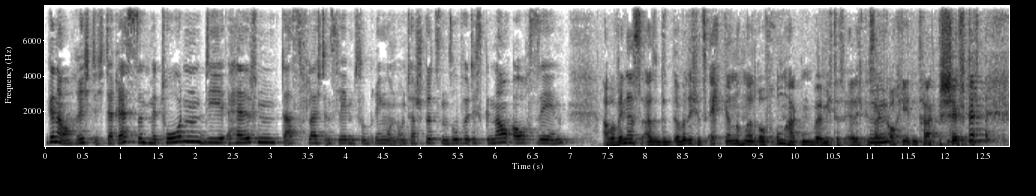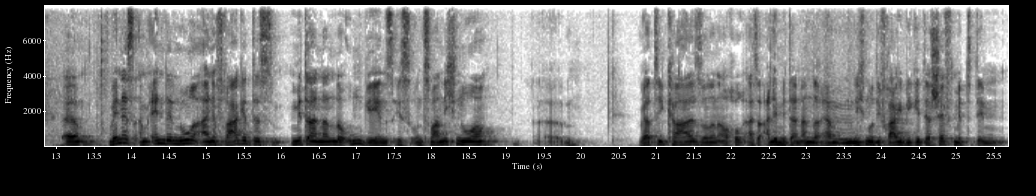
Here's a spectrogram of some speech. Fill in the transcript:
Genau, richtig. Der Rest sind Methoden, die helfen, das vielleicht ins Leben zu bringen und unterstützen. So würde ich es genau auch sehen. Aber wenn es, also da würde ich jetzt echt gern nochmal drauf rumhacken, weil mich das ehrlich gesagt auch jeden Tag beschäftigt. ähm, wenn es am Ende nur eine Frage des Miteinander-Umgehens ist, und zwar nicht nur ähm, vertikal, sondern auch also alle miteinander. Ja? Nicht nur die Frage, wie geht der Chef mit dem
